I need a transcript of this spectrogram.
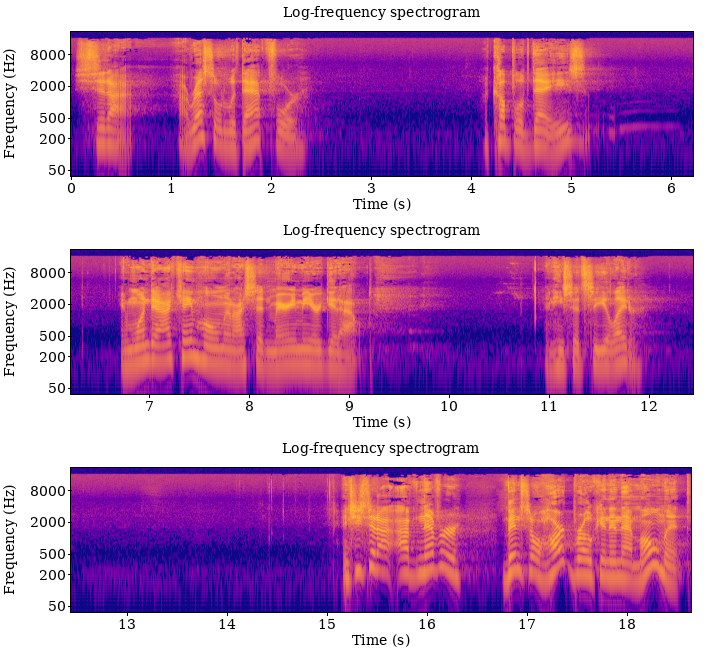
She said, I, I wrestled with that for a couple of days. And one day I came home and I said, Marry me or get out. And he said, See you later. And she said, I, have never been so heartbroken in that moment,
